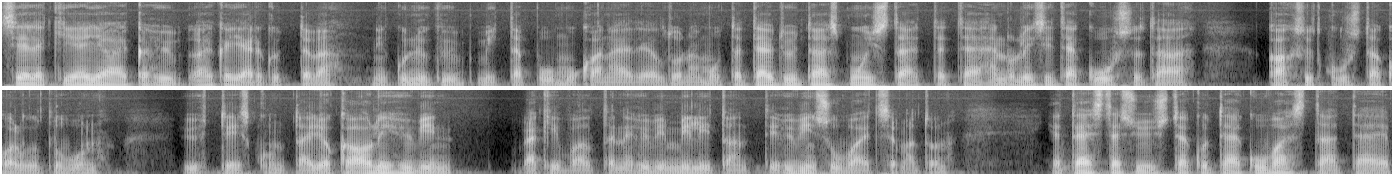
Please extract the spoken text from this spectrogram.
selkeä ja aika, aika järkyttävä niin kuin nykymittapuun mukaan ajateltuna, mutta täytyy taas muistaa, että tämähän oli sitä 600 2630-luvun yhteiskuntaa, joka oli hyvin väkivaltainen, hyvin militantti, hyvin suvaitsematon. Ja tästä syystä, kun tämä kuvastaa tämä,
